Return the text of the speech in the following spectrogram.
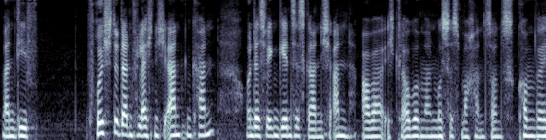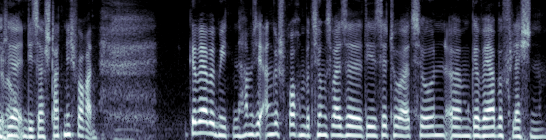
man die Früchte dann vielleicht nicht ernten kann. Und deswegen gehen sie es gar nicht an. Aber ich glaube, man muss es machen, sonst kommen wir genau. hier in dieser Stadt nicht voran. Gewerbemieten haben Sie angesprochen, beziehungsweise die Situation ähm, Gewerbeflächen.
